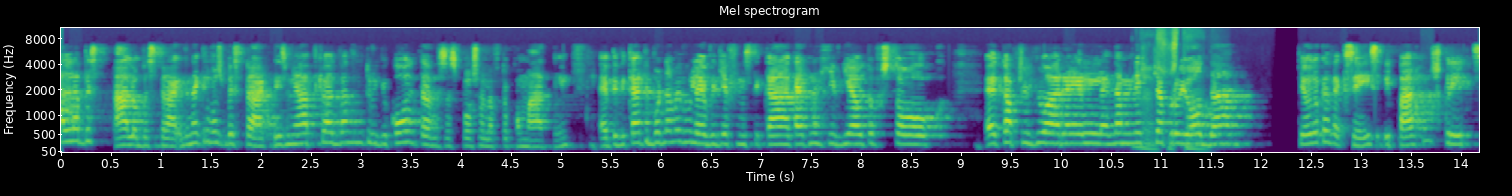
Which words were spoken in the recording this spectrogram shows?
άλλα best, άλλο best practice, δεν είναι ακριβώς best practice, μια πιο advanced λειτουργικότητα θα σας πω σε όλο αυτό το κομμάτι. Επειδή κάτι μπορεί να μην δουλεύει διαφημιστικά, κάτι να έχει βγει out of stock, ε, κάποιο URL να μην έχει ναι, πια προϊόντα και ούτω καθεξής, υπάρχουν scripts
